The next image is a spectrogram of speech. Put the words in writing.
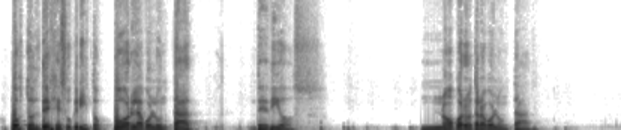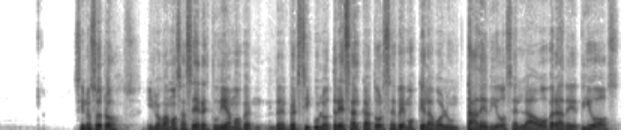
Apóstol de Jesucristo por la voluntad de Dios, no por otra voluntad. Si nosotros, y lo vamos a hacer, estudiamos del versículo 3 al 14, vemos que la voluntad de Dios en la obra de Dios,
